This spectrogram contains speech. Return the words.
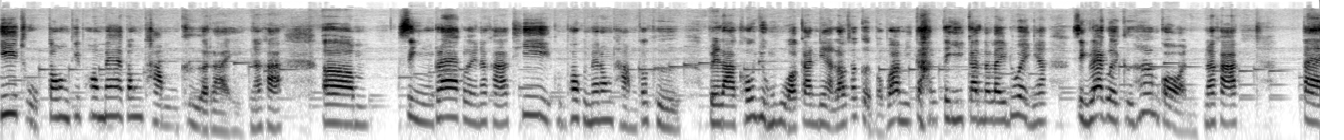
ที่ถูกต้องที่พ่อแม่ต้องทำคืออะไรนะคะสิ่งแรกเลยนะคะ ที่คุณพ่อคุณแม่ต้องทำก็คือ เวลาเขาหยุมหัวกันเนี่ยแล้วถ้าเกิดแบบว่ามีการตีกันอะไรด้วยอย่างเงี้ยสิ่งแรกเลยคือห้ามก่อนนะคะ แต่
